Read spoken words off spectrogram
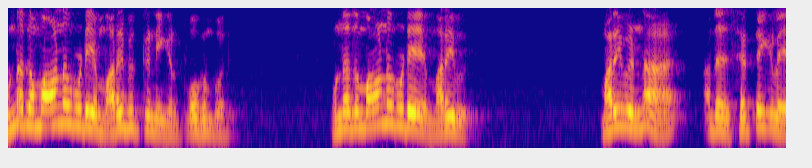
உன்னதமானவருடைய மறைவுக்கு நீங்கள் போகும்போது உன்னதமானவருடைய மறைவு மறைவுன்னா அந்த செட்டைகளை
